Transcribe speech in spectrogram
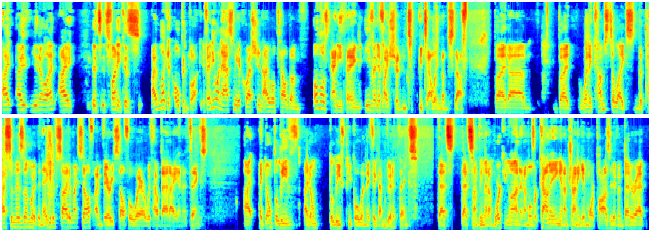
I, I, you know what? I, it's, it's funny because I'm like an open book. If anyone asks me a question, I will tell them almost anything, even if I shouldn't be telling them stuff. But, um, but when it comes to like the pessimism or the negative side of myself, I'm very self-aware with how bad I am at things. I, I don't believe I don't believe people when they think I'm good at things. That's that's something that I'm working on and I'm overcoming and I'm trying to get more positive and better at.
